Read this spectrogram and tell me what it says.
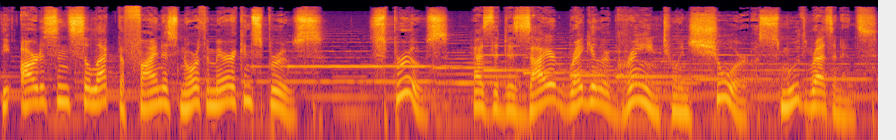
The artisans select the finest North American spruce. Spruce has the desired regular grain to ensure a smooth resonance.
